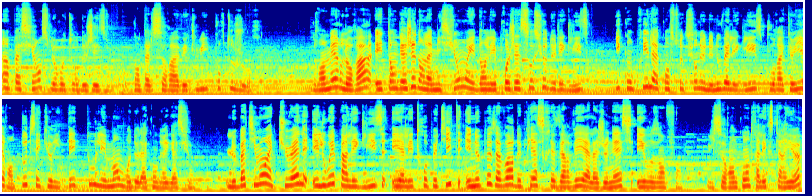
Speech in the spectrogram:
impatience le retour de Jésus, quand elle sera avec lui pour toujours. Grand-mère Laura est engagée dans la mission et dans les projets sociaux de l'Église, y compris la construction d'une nouvelle église pour accueillir en toute sécurité tous les membres de la congrégation. Le bâtiment actuel est loué par l'Église et elle est trop petite et ne peut avoir de pièces réservées à la jeunesse et aux enfants. Ils se rencontrent à l'extérieur,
